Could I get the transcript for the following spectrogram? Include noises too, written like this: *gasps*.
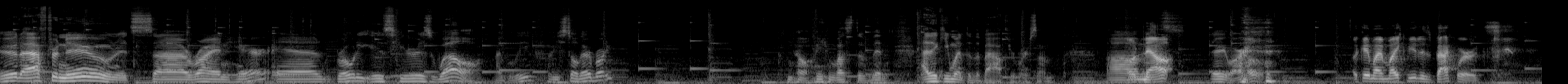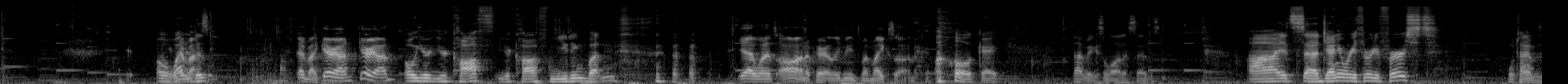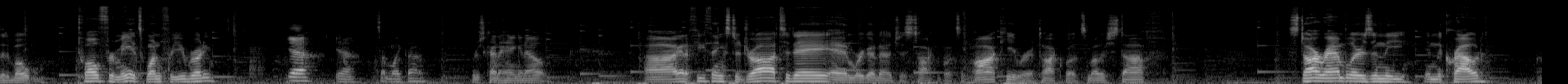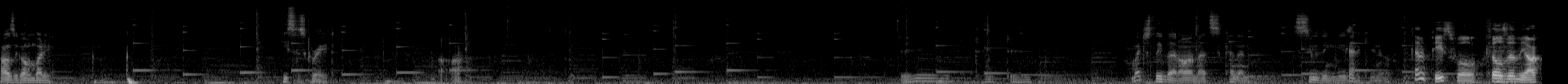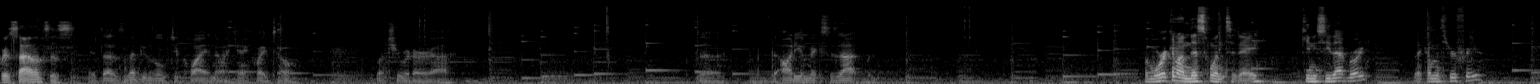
Good afternoon. It's uh, Ryan here, and Brody is here as well, I believe. Are you still there, Brody? *laughs* No, he must have been. I think he went to the bathroom or something. Um, Oh, now- There you are. Oh. *laughs* Okay, my mic mute is backwards. Oh, what? It doesn't. Never mind. Carry on. Carry on. Oh, your your cough your cough muting button. *laughs* Yeah, when it's on, apparently means my mic's on. oh, okay. That makes a lot of sense. Uh, it's uh, January thirty first. What time is it? About twelve for me. It's one for you, Brody. Yeah, yeah. something like that. We're just kind of hanging out. Uh, I got a few things to draw today, and we're gonna just talk about some hockey. We're gonna talk about some other stuff. Star Ramblers in the in the crowd. How's it going, buddy? He says great. Uh-uh. Might just leave that on. That's kind of soothing music, you know. It's kind of peaceful. Fills in the awkward silences. It does. It might be a little too quiet now. I can't quite tell. I'm not sure what our uh, the the audio mix is at. But I'm working on this one today. Can you see that, Brody? Is that coming through for you?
